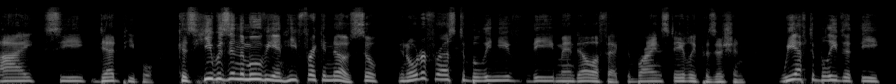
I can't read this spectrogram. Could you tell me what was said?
I see dead people because he was in the movie and he freaking knows. So, in order for us to believe the Mandela effect, the Brian Stavely position, we have to believe that the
